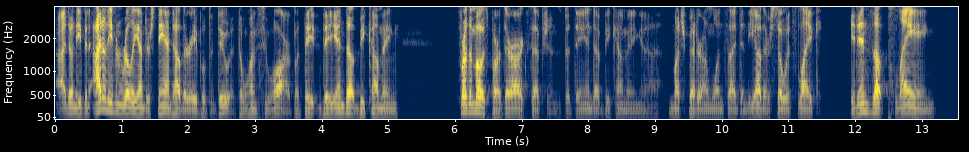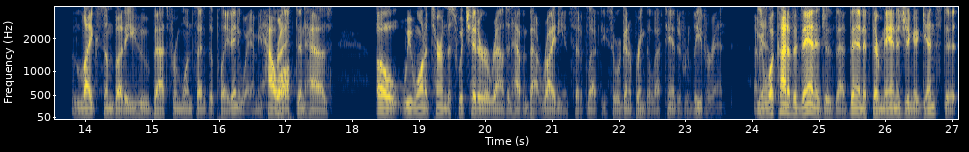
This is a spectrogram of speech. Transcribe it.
I don't even I don't even really understand how they're able to do it. The ones who are, but they they end up becoming, for the most part, there are exceptions, but they end up becoming uh, much better on one side than the other. So it's like it ends up playing like somebody who bats from one side of the plate anyway. I mean, how Right. often have oh, we want to turn the switch hitter around and have him bat righty instead of lefty, so we're going to bring the left-handed reliever in. I mean, Yeah. what kind of advantage is that then if they're managing against it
